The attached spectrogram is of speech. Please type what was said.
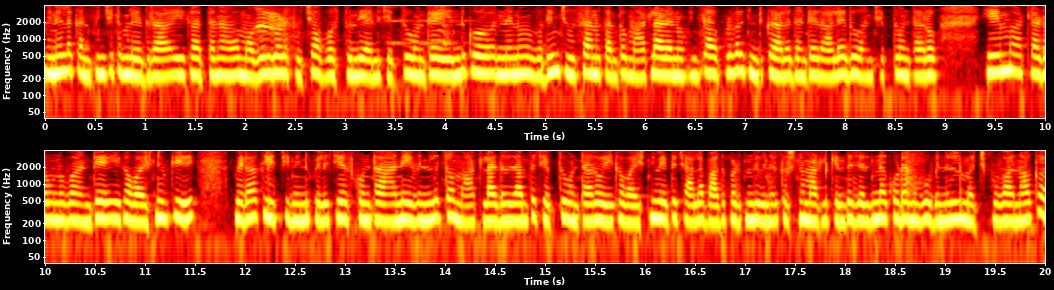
వెన్నెల కనిపించడం లేదురా? ఇక తన మొబైల్ కూడా స్విచ్ ఆఫ్ వస్తుంది అని చెప్తూ ఉంటే ఎందుకు నేను ఉదయం చూశాను తనతో మాట్లాడాను ఇంకా ఇప్పటివరకు ఇంటికి రాలేదంటే రాలేదు అని చెప్తూ ఉంటారు. ఏం మాట్లాడవు నువ్వు? అంటే ఇక వైష్ణవికి విడాకులు ఇచ్చి నిన్ను పెళ్ళి చేసుకుంటా అని వినలతో మాట్లాడు ఇదంతా చెప్తూ ఉంటారు. ఇక వైష్ణవి అయితే చాలా బాధపడుతుంది. వెన్నెల కృష్ణ మాటలకి ఎంత జరిగినా కూడా నువ్వు వెన్నెలను మర్చిపోవా నాకు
